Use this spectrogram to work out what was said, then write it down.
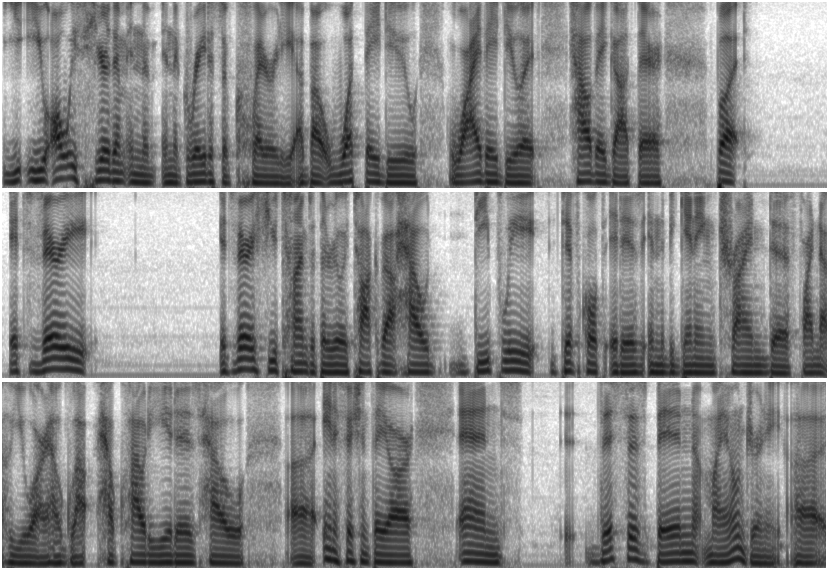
you, you always hear them in the in the greatest of clarity about what they do, why they do it, how they got there, but it's very it's very few times that they really talk about how deeply difficult it is in the beginning trying to find out who you are, how how cloudy it is, how uh, inefficient they are, and this has been my own journey, uh,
